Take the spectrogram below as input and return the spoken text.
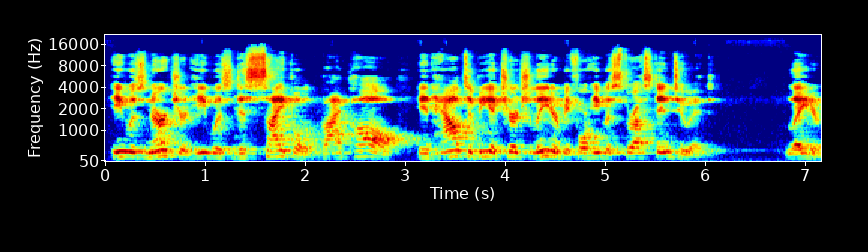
He was nurtured, he was discipled by Paul in how to be a church leader before he was thrust into it later.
